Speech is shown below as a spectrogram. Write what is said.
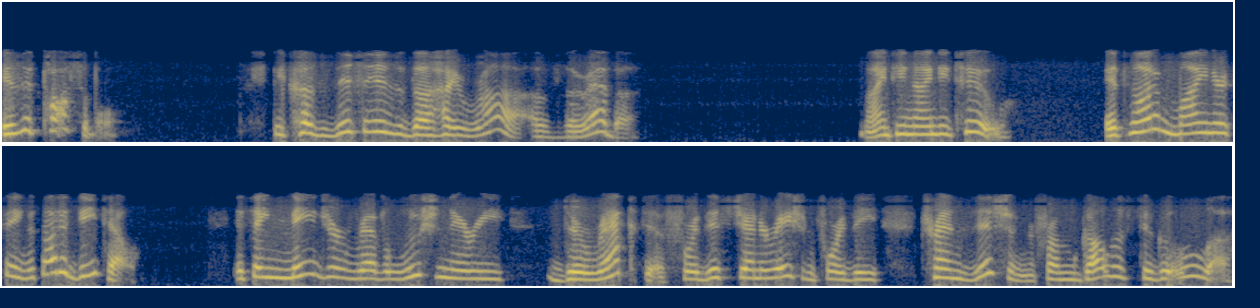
Is it possible? Because this is the Hira of the Rebbe. 1992. It's not a minor thing, it's not a detail. It's a major revolutionary directive for this generation, for the transition from Gullus to Geula.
